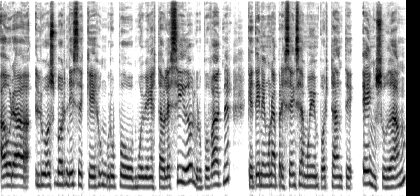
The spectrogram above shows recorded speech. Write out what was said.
Ahora, Lou Osborne dice que es un grupo muy bien establecido, el grupo Wagner, que tienen una presencia muy importante en Sudán.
